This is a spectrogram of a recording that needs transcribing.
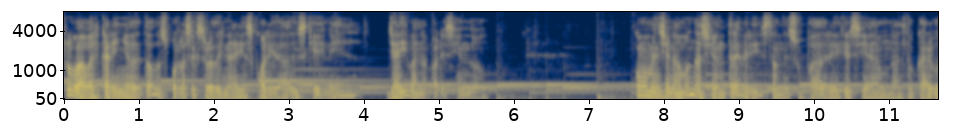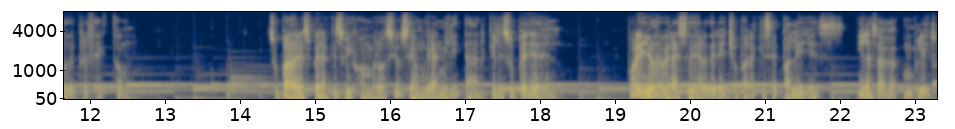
robaba el cariño de todos por las extraordinarias cualidades que en él ya iban apareciendo. Como mencionamos, nació en Treveris, donde su padre ejercía un alto cargo de prefecto. Su padre espera que su hijo Ambrosio sea un gran militar que le supere a él. Por ello deberá estudiar derecho para que sepa leyes y las haga cumplir.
